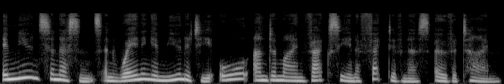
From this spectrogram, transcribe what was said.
immune senescence, and waning immunity all undermine vaccine effectiveness over time.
